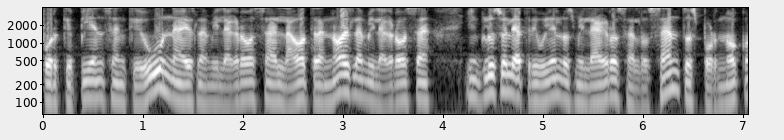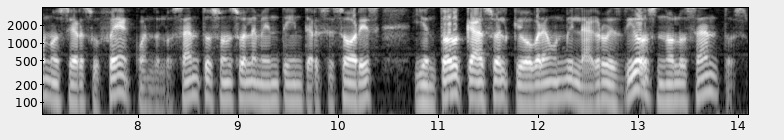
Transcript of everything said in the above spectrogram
porque piensan que una es la milagrosa, la otra no es la milagrosa, incluso le atribuyen los milagros a los santos por no conocer su fe, cuando los santos son solamente intercesores y en todo caso el que obra un milagro es Dios, no los santos.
